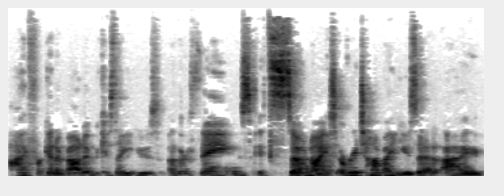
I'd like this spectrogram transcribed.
I forget about it because I use other things. It's so nice. Every time I use it, I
